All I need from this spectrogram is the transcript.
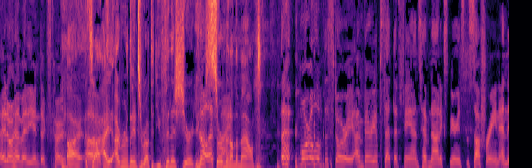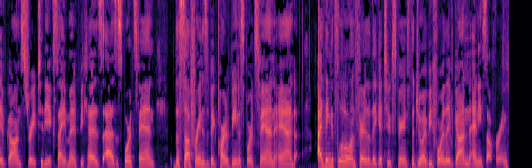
I don't have any index cards. All right. Um, Sorry, I, I rudely interrupted you. Finish your, your No, sermon fine. on the mount. moral of the story i'm very upset that fans have not experienced the suffering and they've gone straight to the excitement because as a sports fan the suffering is a big part of being a sports fan and i think it's a little unfair that they get to experience the joy before they've gotten any suffering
